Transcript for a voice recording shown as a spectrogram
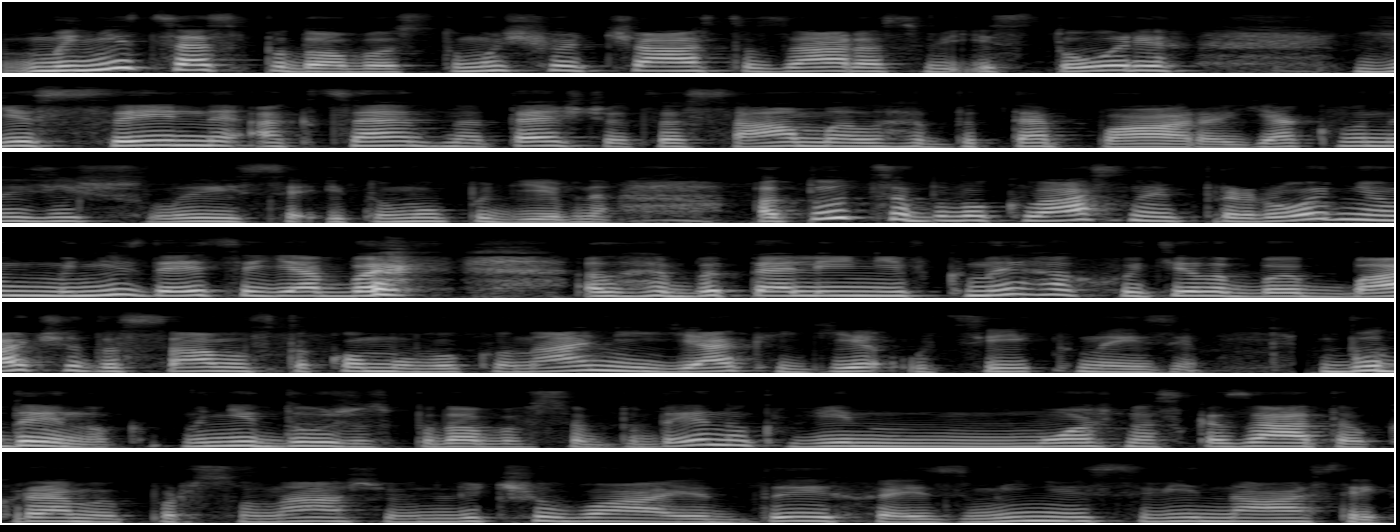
мені це сподобалось, тому що часто зараз в історіях є сильний акцент на те, що це саме ЛГБТ-пари, як вони зійшлися і тому подібне. А тут це було класно і природньо. Мені здається, я би ЛГБТ-лінії в книгах хотіла би бачити саме в такому виконанні, як є у цій книзі. Будинок мені дуже сподобався будинок. Він можна сказати окремий персонаж. Він відчуває, дихає, змінює свій настрій.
